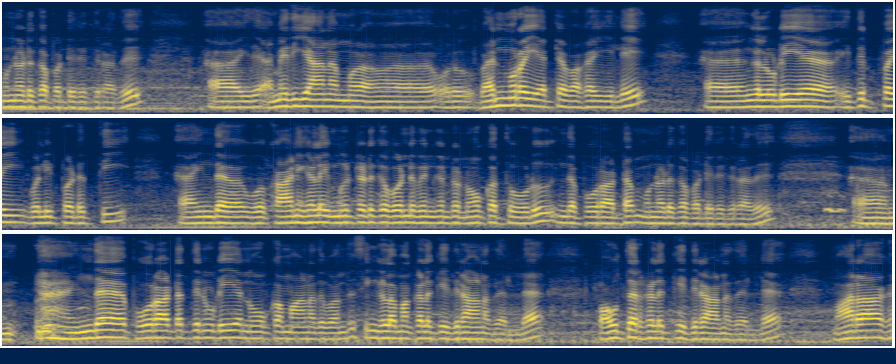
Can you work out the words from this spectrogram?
முன்னெடுக்கப்பட்டிருக்கிறது. இது அமைதியான ஒரு வன்முறையற்ற வகையிலே எங்களுடைய எதிர்ப்பை வெளிப்படுத்தி இந்த காணிகளை மீட்டெடுக்க வேண்டும் என்கின்ற நோக்கத்தோடு இந்த போராட்டம் முன்னெடுக்கப்பட்டிருக்கிறது. இந்த போராட்டத்தினுடைய நோக்கமானது வந்து சிங்கள மக்களுக்கு எதிரானதல்ல பௌத்தர்களுக்கு எதிரானதல்ல. மாறாக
